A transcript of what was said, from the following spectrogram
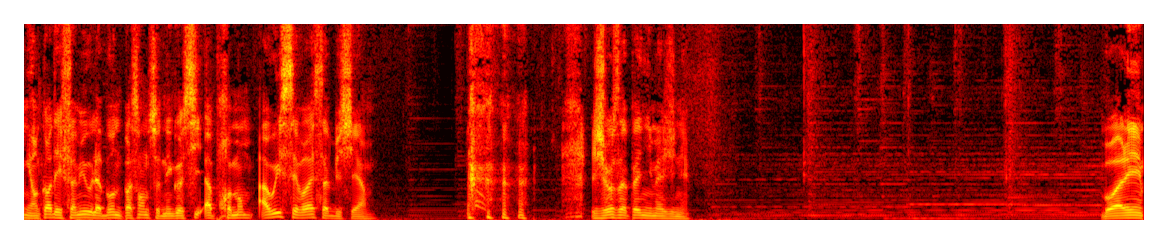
Il y a encore des familles où la bande passante se négocie âprement. Ah oui, c'est vrai, ça. J'ose à peine imaginer. Bon allez,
